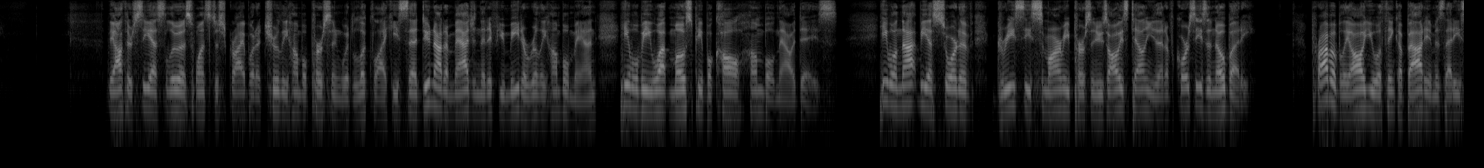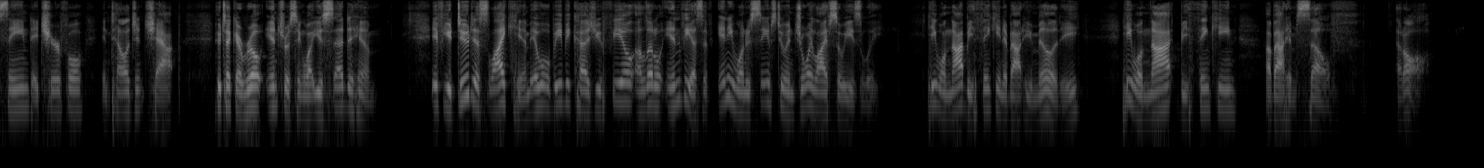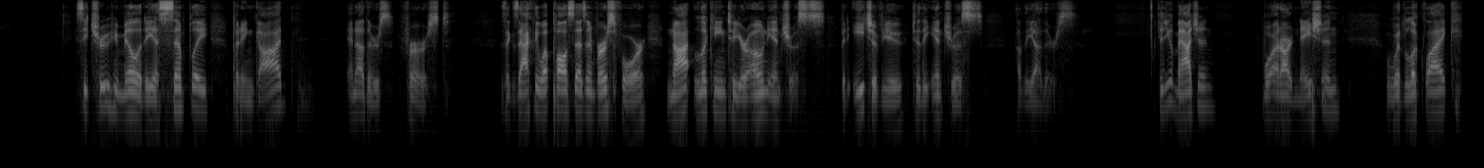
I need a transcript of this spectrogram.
The author C.S. Lewis once described what a truly humble person would look like. He said, Do not imagine that if you meet a really humble man, he will be what most people call humble nowadays. He will not be a sort of greasy, smarmy person who's always telling you that, of course, he's a nobody. Probably all you will think about him is that he seemed a cheerful, intelligent chap who took a real interest in what you said to him. If you do dislike him, it will be because you feel a little envious of anyone who seems to enjoy life so easily. He will not be thinking about humility. He will not be thinking about himself at all. See, true humility is simply putting God and others first. That's exactly what Paul says in verse 4 not looking to your own interests, but each of you to the interests of the others. Can you imagine what our nation would look like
